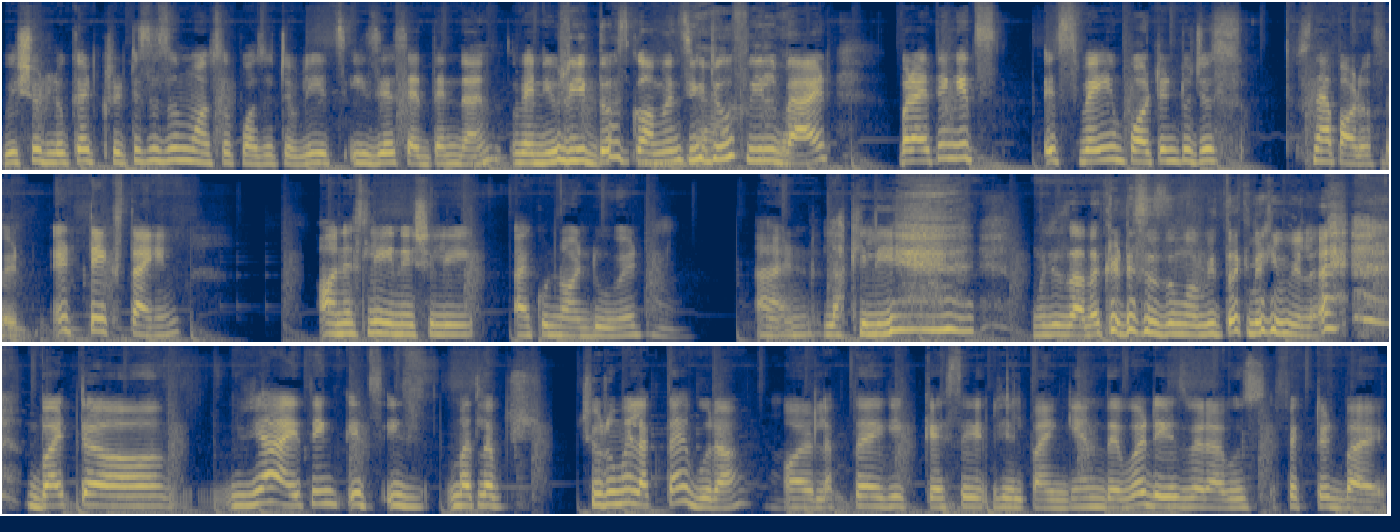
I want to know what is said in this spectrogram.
we should look at criticism also positively. It's easier said than done. When you read those comments, you do feel bad, but I think it's it's very important to just snap out of it. It takes time. Honestly, initially I could not do it. एंड लकीली मुझे ज़्यादा क्रिटिसिज्म अभी तक नहीं मिला है बट या आई थिंक इट्स इज़ मतलब शुरू में लगता है बुरा और लगता है कि कैसे झेल पाएँगे। And there were days where I was affected by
